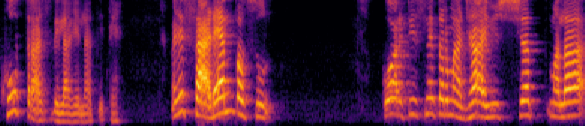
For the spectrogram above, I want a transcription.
खूप त्रास दिला गेला तिथे. म्हणजे साड्यांपासून. को आर्टिस्टने तर माझ्या आयुष्यात मला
